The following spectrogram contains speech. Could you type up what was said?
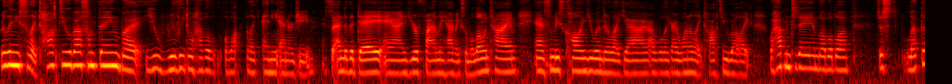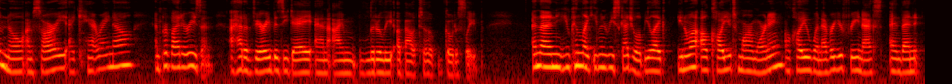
really needs to like talk to you about something, but you really don't have a, a lot like any energy. It's the end of the day and you're finally having some alone time and somebody's calling you and they're like, "Yeah, I will like I want to like talk to you about like what happened today and blah blah blah." Just let them know, "I'm sorry, I can't right now." And provide a reason. I had a very busy day and I'm literally about to go to sleep. And then you can like even reschedule. Be like, you know what? I'll call you tomorrow morning. I'll call you whenever you're free next, and then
